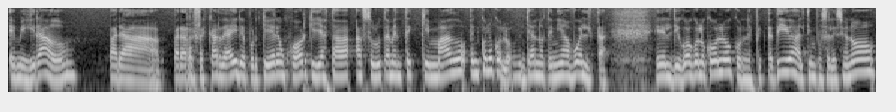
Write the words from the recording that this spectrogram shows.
emigrado para, para refrescar de aire, porque era un jugador que ya estaba absolutamente quemado en Colo Colo, ya no tenía vuelta. Él llegó a Colo Colo con expectativas, al tiempo se lesionó,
